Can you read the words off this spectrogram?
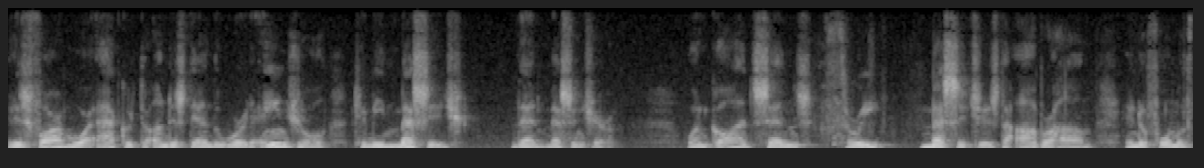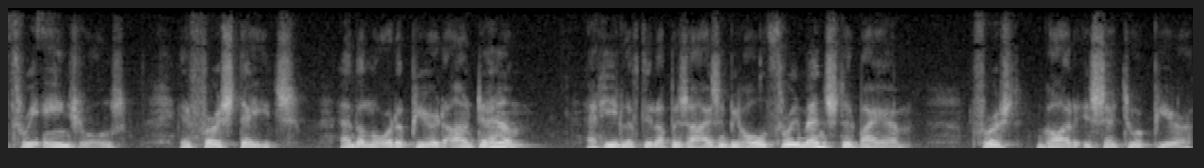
It is far more accurate to understand the word angel to mean message than messenger. When God sends three messages to Abraham in the form of three angels, it first states, And the Lord appeared unto him. And he lifted up his eyes, and behold, three men stood by him. First, God is said to appear,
